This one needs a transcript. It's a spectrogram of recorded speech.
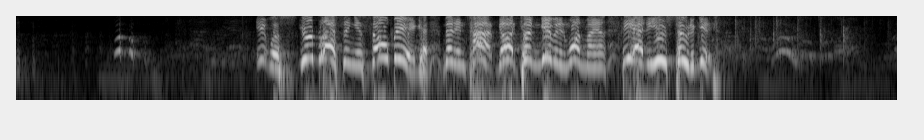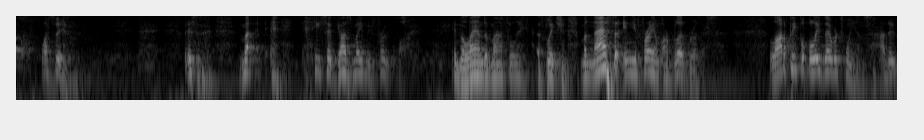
It was, your blessing is so big that in type, God couldn't give it in one man. He had to use two to get it. Watch this. Listen, my, he said, God's made me fruitful in the land of my affliction. Manasseh and Ephraim are blood brothers. A lot of people believe they were twins. I do.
